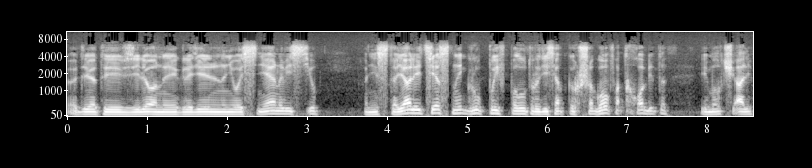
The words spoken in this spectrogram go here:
Одетые в зеленые глядели на него с ненавистью. Они стояли тесной группой в полутора десятках шагов от хоббита и молчали.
